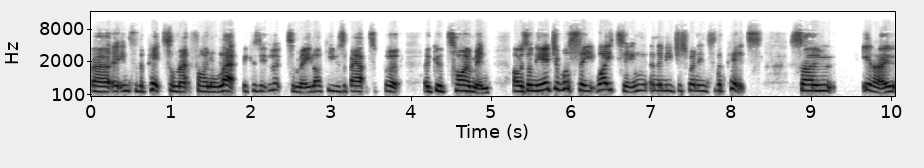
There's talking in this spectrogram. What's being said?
uh, into the pits on that final lap because it looked to me like he was about to put a good time in. I was on the edge of my seat waiting, and then he just went into the pits. So you know,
